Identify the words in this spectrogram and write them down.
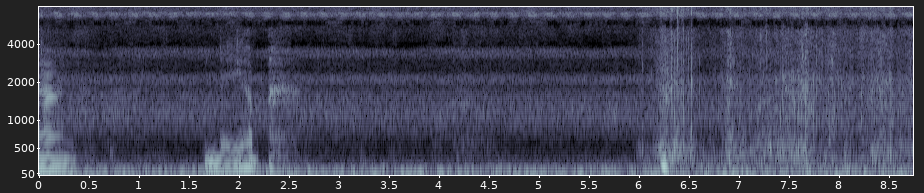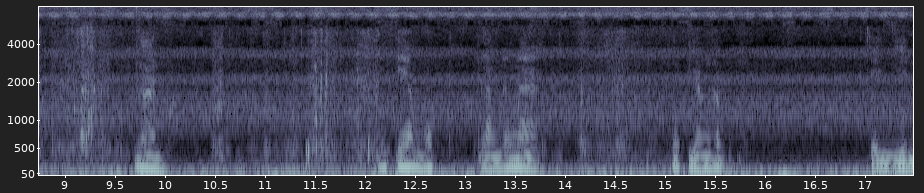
งานเป็นไหนครับงานเตี้ยมครับ หลังทั้งหน้าพวกเสียงครับใจเย็น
